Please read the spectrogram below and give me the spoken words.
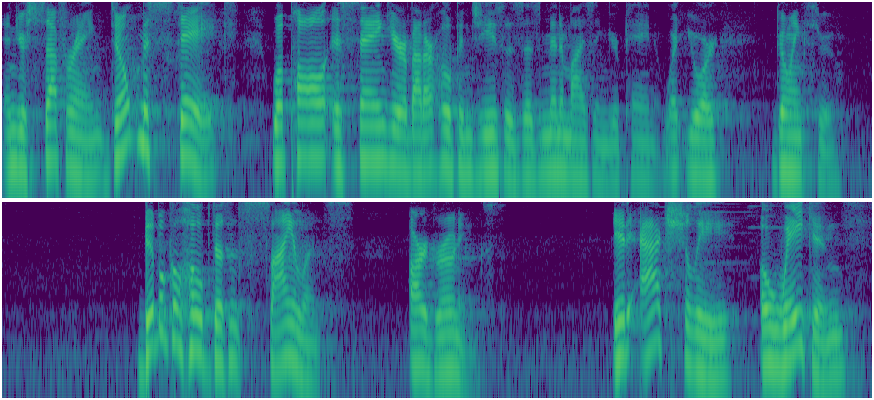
and you're suffering, don't mistake what Paul is saying here about our hope in Jesus as minimizing your pain, what you're going through. Biblical hope doesn't silence our groanings, it actually awakens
